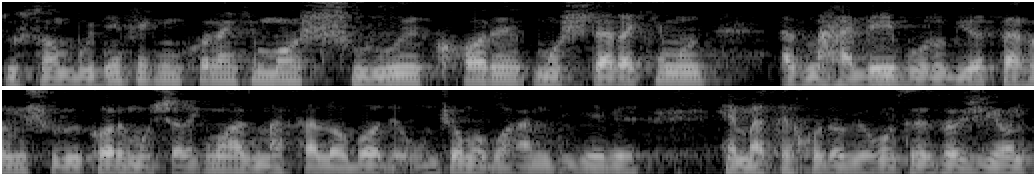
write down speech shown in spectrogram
دوستان بودیم فکر می‌کنن که ما شروع کار مشترکمون از محله بروبیا سرهای شروع کار مشترک ما از مسلاباده اونجا ما با هم دیگه به همت خدا بیامرز. رضا ژیان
